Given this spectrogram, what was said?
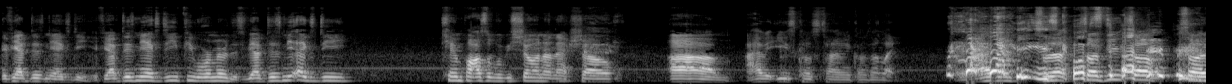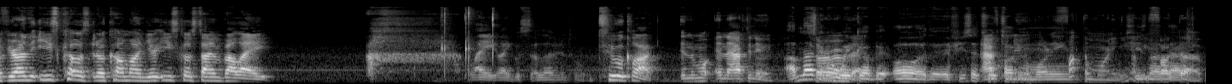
If you have Disney XD, if you have Disney XD, people remember this. If you have Disney XD, Kim Possible will be showing on that show. Um, I have an East Coast time. It comes on like. So, that- Coast so if you, so, so if you're on the East Coast, it'll come on your East Coast time about like. Like like it's 11, 12, 2 o'clock in the mo- in the afternoon. I'm not So gonna remember wake that. up at. Oh, the- if you said two o'clock in the morning, Fuck the morning. You gotta she's be not fucked that. up.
